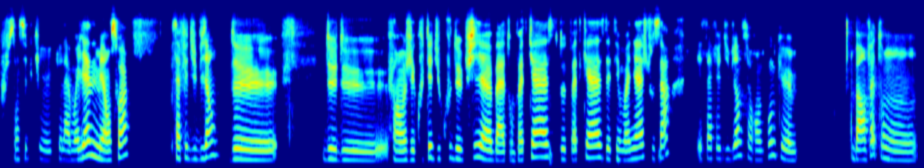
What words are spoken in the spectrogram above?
plus sensible que, que la moyenne, mais en soi, ça fait du bien de de, de... enfin j'écoutais du coup depuis bah, ton podcast d'autres podcasts des témoignages tout ça et ça fait du bien de se rendre compte que bah en fait on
